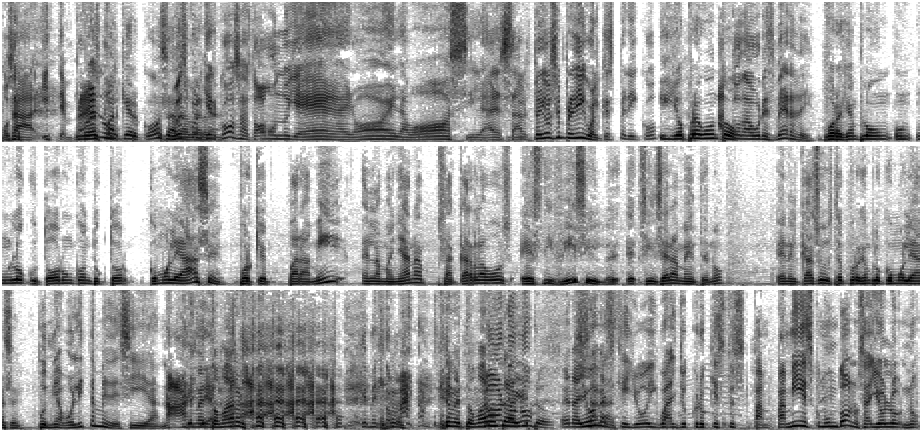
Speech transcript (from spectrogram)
O sea, y temprano. No es cualquier cosa, No es cualquier cosa. Todo el mundo llega y "Ay, la voz y la sabes. Pero yo siempre digo, el que es perico, Y yo a pregunto, toda hora es verde. por ejemplo, un, un- un locutor, un conductor, ¿cómo le hace? Porque para mí, en la mañana, sacar la voz es difícil, eh, eh, sinceramente, ¿no? En el caso de usted, por ejemplo, ¿cómo le hace? Pues mi abuelita me decía, no, Que me tomaron. que me tomaron. Que me tomaron un traguito, en ayunas. Sabes que yo igual, yo creo que esto es, para mí es como un don, o sea, yo lo, no,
